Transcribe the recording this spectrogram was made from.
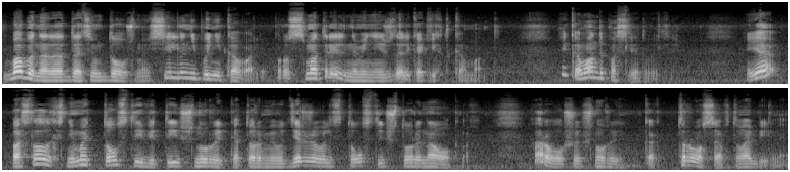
Бабы, надо отдать им должное, сильно не паниковали, просто смотрели на меня и ждали каких-то команд. И команды последовали. Я послал их снимать толстые витые шнуры, которыми удерживались толстые шторы на окнах. Хорошие шнуры, как тросы автомобильные.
